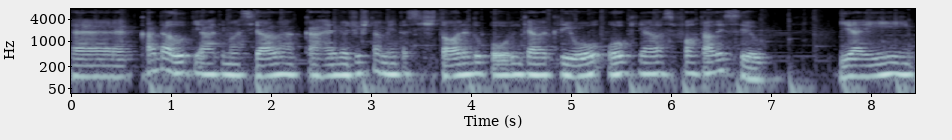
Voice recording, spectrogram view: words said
É, cada luta e arte marcial carrega justamente essa história do povo em que ela criou ou que ela se fortaleceu. E aí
